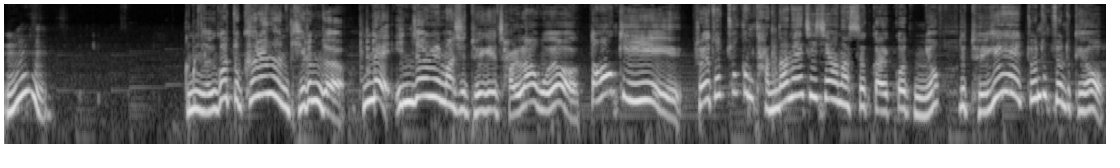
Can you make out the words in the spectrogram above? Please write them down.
음! 음, 이것도 크림은 기름져요. 근데 인절미 맛이 되게 잘 나고요. 떡이 그래도 조금 단단해지지 않았을까 했거든요. 근데 되게 쫀득쫀득해요.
